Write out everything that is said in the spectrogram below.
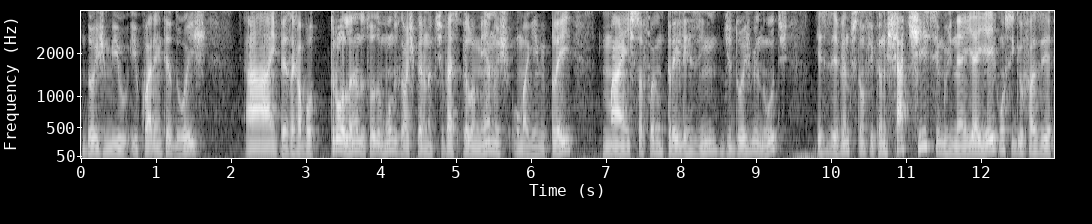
2042. A empresa acabou trollando todo mundo que estava esperando que tivesse pelo menos uma gameplay, mas só foi um trailerzinho de dois minutos. Esses eventos estão ficando chatíssimos, né? E a EA conseguiu fazer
